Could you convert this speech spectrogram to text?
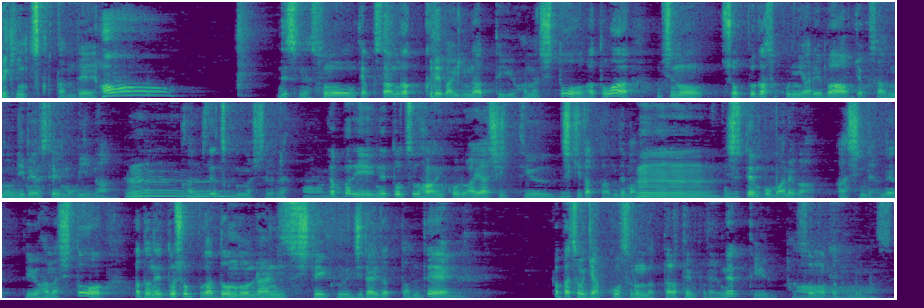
駅に作ったんで、はですね、そのお客さんが来ればいいなっていう話と、あとはうちのショップがそこにあればお客さんの利便性もいいな、みたいな感じで作りましたよね。やっぱりネット通販イコール怪しいっていう時期だったんで、まあう、ん実店舗もあれば安心だよねっていう話と、あとネットショップがどんどん乱立していく時代だったんで、やっぱりそう逆行するんだったら店舗だよねっていう発想もあったと思います。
